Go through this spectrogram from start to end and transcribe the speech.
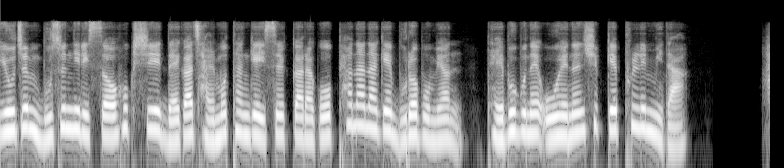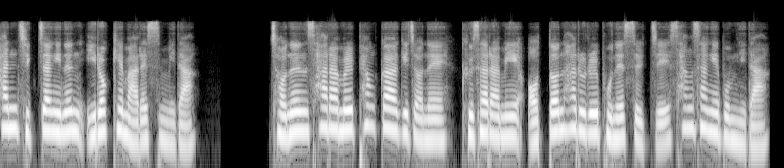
요즘 무슨 일 있어 혹시 내가 잘못한 게 있을까라고 편안하게 물어보면 대부분의 오해는 쉽게 풀립니다. 한 직장인은 이렇게 말했습니다. 저는 사람을 평가하기 전에 그 사람이 어떤 하루를 보냈을지 상상해 봅니다.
